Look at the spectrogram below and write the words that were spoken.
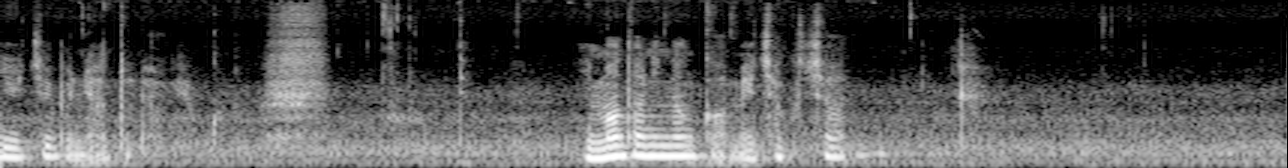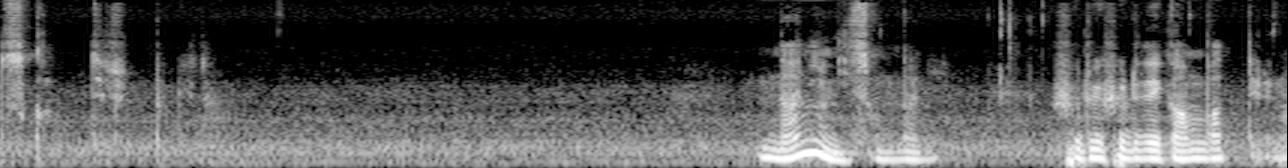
YouTube に後であげようかな。いまだになんかめちゃくちゃ何にそんなにフルフルで頑張ってるの？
